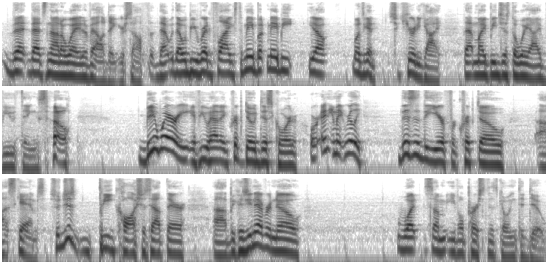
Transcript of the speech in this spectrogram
that that's not a way to validate yourself. That that would be red flags to me. But maybe you know, once again, security guy. That might be just the way I view things. So be wary if you have a crypto Discord or any. I mean, really, this is the year for crypto uh, scams. So just be cautious out there uh, because you never know what some evil person is going to do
